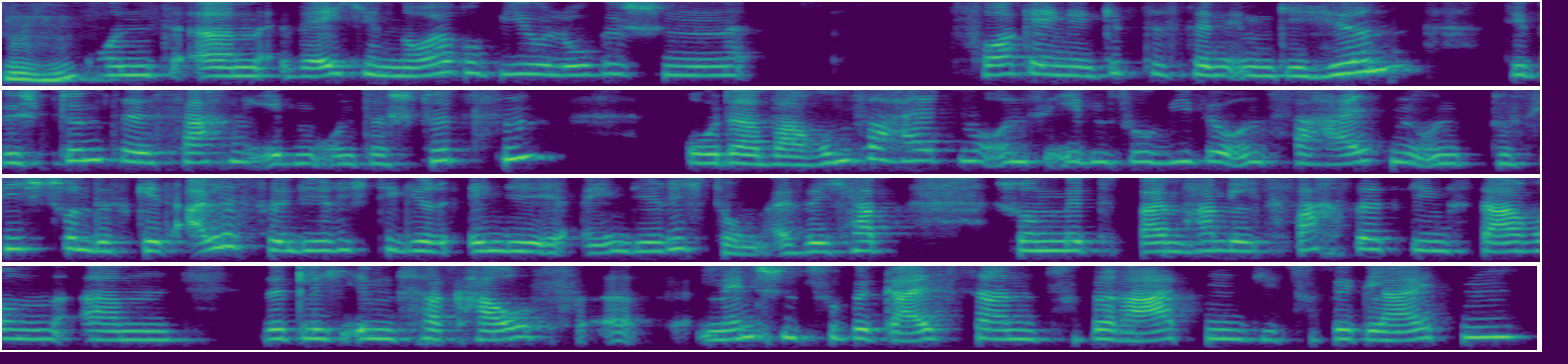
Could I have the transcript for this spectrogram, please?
Mhm. Und ähm, welche neurobiologischen Vorgänge gibt es denn im Gehirn, die bestimmte Sachen eben unterstützen? Oder warum verhalten wir uns eben so, wie wir uns verhalten? Und du siehst schon, das geht alles so in die richtige, in die, in die Richtung. Also ich habe schon mit beim Handelsfachwirt ging es darum, ähm, wirklich im Verkauf äh, Menschen zu begeistern, zu beraten, die zu begleiten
